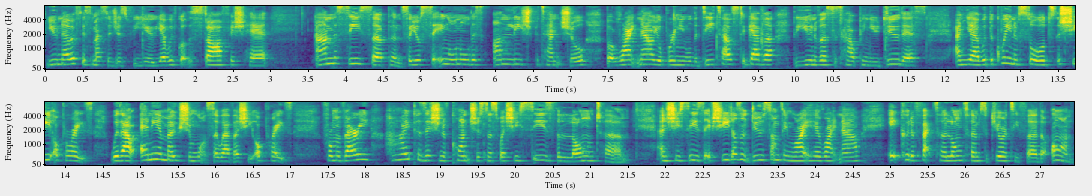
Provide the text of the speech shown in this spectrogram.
You know if this message is for you. Yeah, we've got the starfish here and the sea serpent. So you're sitting on all this unleashed potential, but right now you're bringing all the details together. The universe is helping you do this. And yeah, with the Queen of Swords, she operates without any emotion whatsoever. She operates from a very high position of consciousness where she sees the long term and she sees that if she doesn't do something right here, right now, it could affect her long term security further on.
